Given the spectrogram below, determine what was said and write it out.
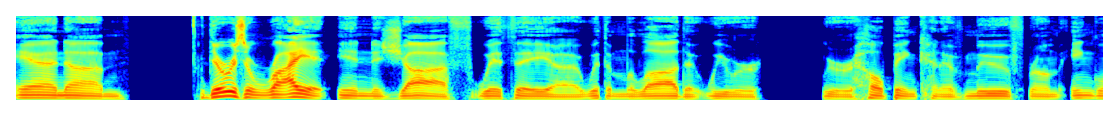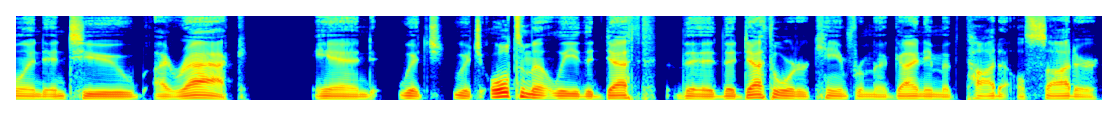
And um, there was a riot in Najaf with a uh, with a mullah that we were we were helping kind of move from England into Iraq, and which which ultimately the death the the death order came from a guy named Muqtada al Sadr,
